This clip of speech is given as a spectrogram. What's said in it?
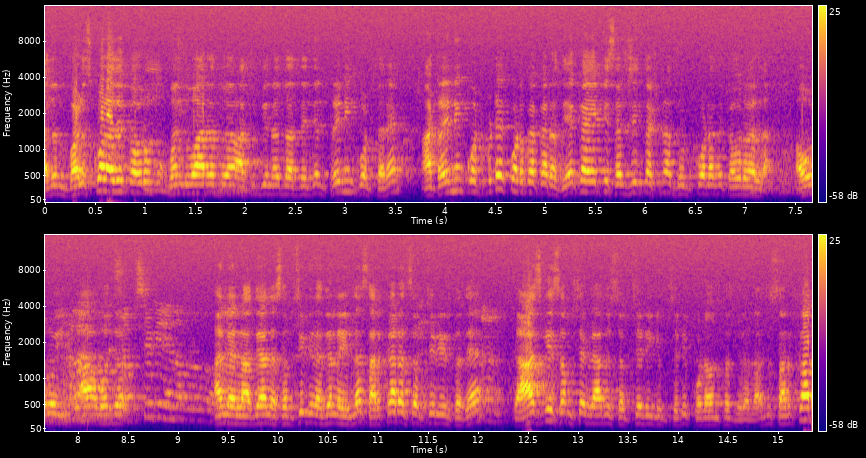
ಅದನ್ನು ಬಳಸ್ಕೊಳ್ಳೋದಕ್ಕೆ ಅವರು ಒಂದು ವಾರದ ಹತ್ತು ದಿನದ ಹದಿನೈದು ದಿನ ಟ್ರೈನಿಂಗ್ ಕೊಡ್ತಾರೆ. ಆ ಟ್ರೈನಿಂಗ್ ಕೊಟ್ಬಿಟ್ಟೆ ಕೊಡ್ಬೇಕಾರದು ಏಕಾಏಕಿ ಸಲ್ಲಿಸಿದ ತಕ್ಷಣ ದುಡ್ಡು ಕೊಡೋದಕ್ಕೆ ಅವರು ಅಲ್ಲ. ಅವರು ಆ ಒಂದು ಅಲ್ಲೆಲ್ಲ ಅದೆಲ್ಲ ಸಬ್ಸಿಡಿ ಅದೆಲ್ಲ ಇಲ್ಲ. ಸರ್ಕಾರದ ಸಬ್ಸಿಡಿ ಇರ್ತದೆ. ಖಾಸಗಿ ಸಂಸ್ಥೆಗಳು ಯಾವುದು ಸಬ್ಸಿಡಿ ಗಿಬ್ಸಿಡಿ ಕೊಡೋವಂಥದ್ದು ಇರಲ್ಲ. ಅದು ಸರ್ಕಾರ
